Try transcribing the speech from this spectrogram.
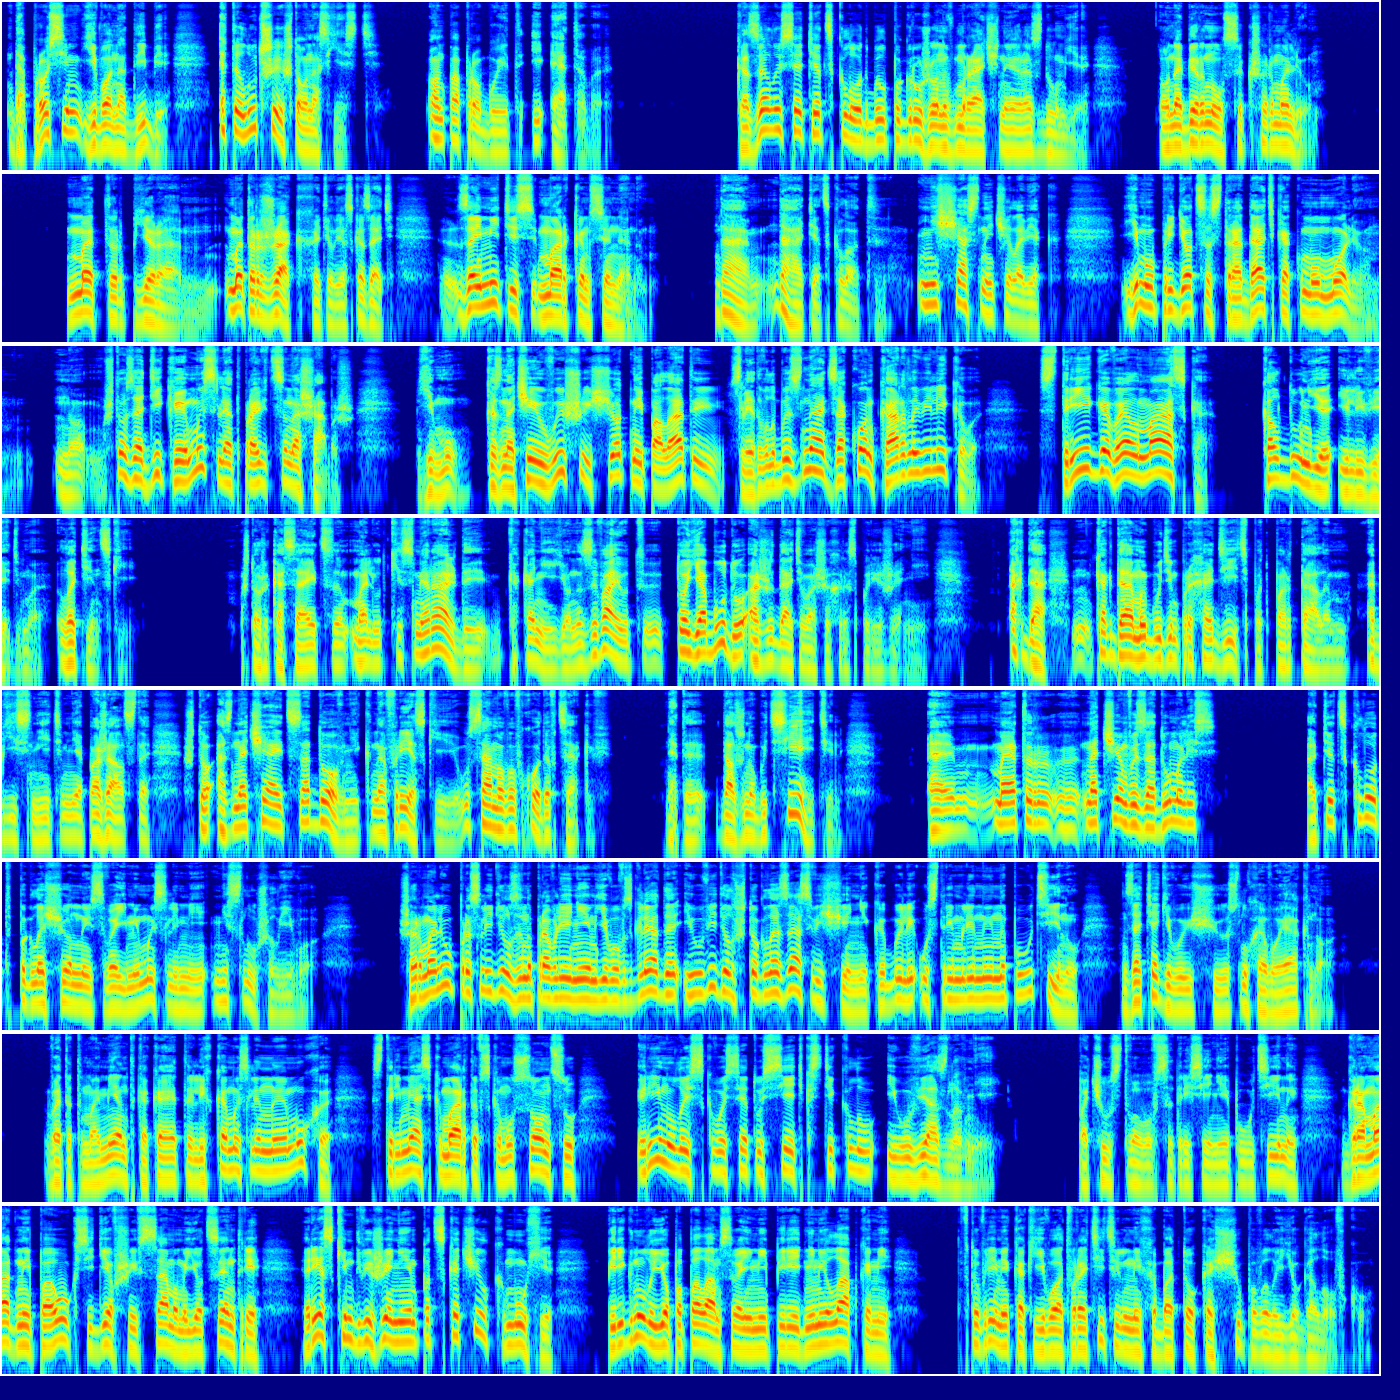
Допросим его на дыбе. Это лучшее, что у нас есть. Он попробует и этого. Казалось, отец Клод был погружен в мрачное раздумье. Он обернулся к Шармалю. «Мэтр Пьера, мэтр Жак, хотел я сказать, займитесь Марком Сененом». «Да, да, отец Клод, несчастный человек. Ему придется страдать, как мумолю. Но что за дикая мысль отправиться на шабаш? Ему, казначею высшей счетной палаты, следовало бы знать закон Карла Великого. «Стрига вел маска» — колдунья или ведьма, латинский. Что же касается малютки Смиральды, как они ее называют, то я буду ожидать ваших распоряжений. Ах да, когда мы будем проходить под порталом, объясните мне, пожалуйста, что означает садовник на фреске у самого входа в церковь. Это должно быть сеятель. Э, мэтр, над чем вы задумались? Отец Клод, поглощенный своими мыслями, не слушал его. Шармалю проследил за направлением его взгляда и увидел, что глаза священника были устремлены на паутину — затягивающую слуховое окно. В этот момент какая-то легкомысленная муха, стремясь к мартовскому солнцу, ринулась сквозь эту сеть к стеклу и увязла в ней. Почувствовав сотрясение паутины, громадный паук, сидевший в самом ее центре, резким движением подскочил к мухе перегнул ее пополам своими передними лапками, в то время как его отвратительный хоботок ощупывал ее головку.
